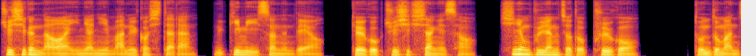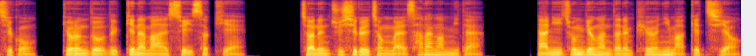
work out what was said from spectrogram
주식은 나와 인연이 많을 것이다란 느낌이 있었는데요. 결국 주식시장에서 신용불량저도 풀고 돈도 만지고 결혼도 늦게나마 할 수 있었기에 저는 주식을 정말 사랑합니다. 아니 존경한다는 표현이 맞겠지요.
